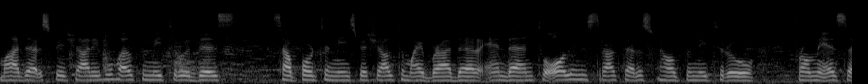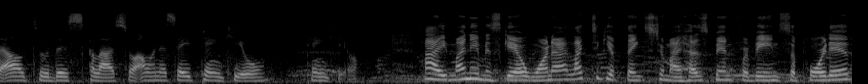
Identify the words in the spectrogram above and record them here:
mother, especially who helped me through this, supported me, especially to my brother, and then to all instructors who helped me through from ESL to this class. So I want to say thank you. Thank you. Hi, my name is Gail Warner. I'd like to give thanks to my husband for being supportive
